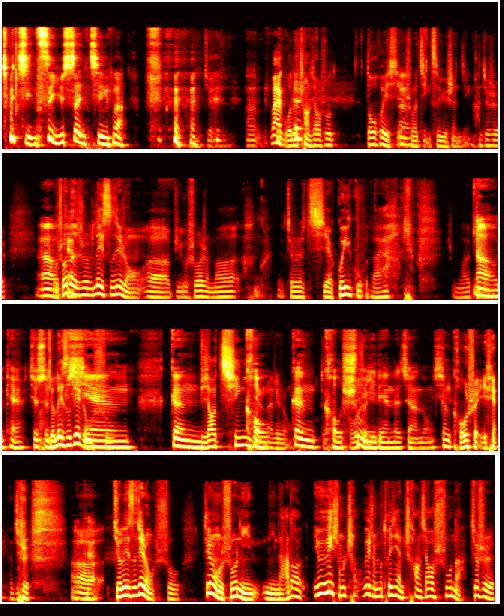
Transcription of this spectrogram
就仅次于圣经了。就 呃，外国的畅销书都会写嗯说仅次于圣经啊，就是啊，我说的是类似这种呃，比如说什么，就是写硅谷的呀，什么这啊种，OK，就是就类似这种书更比较轻一口点的这种更口水一点的这样东西。更口水一点的，就是呃就类似这种书。这种书你你拿到，因为为什么畅为什么推荐畅销书呢？就是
